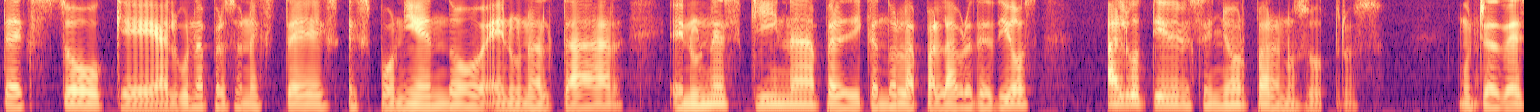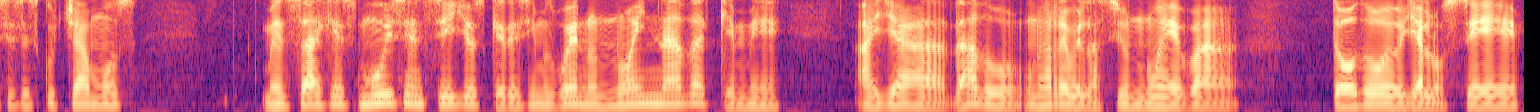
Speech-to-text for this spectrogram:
texto que alguna persona esté exponiendo en un altar, en una esquina, predicando la palabra de Dios, algo tiene el Señor para nosotros. Muchas veces escuchamos mensajes muy sencillos que decimos, bueno, no hay nada que me haya dado una revelación nueva, todo ya lo sé,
